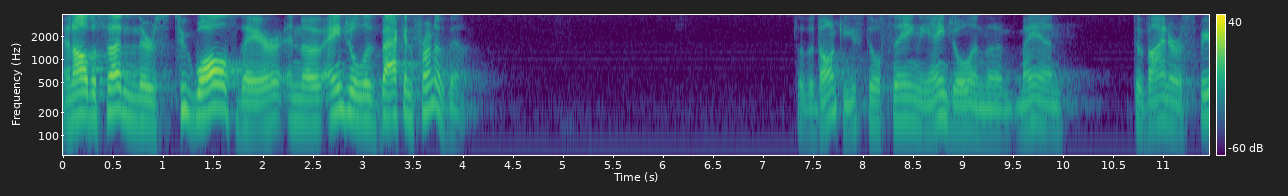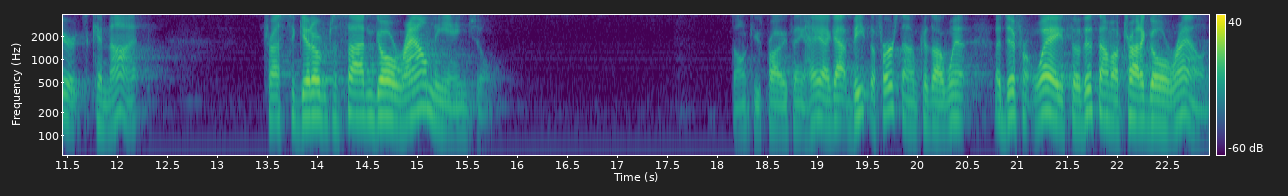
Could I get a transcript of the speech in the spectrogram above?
and all of a sudden there's two walls there, and the angel is back in front of them. So the donkey still seeing the angel, and the man diviner of spirits cannot, tries to get over to the side and go around the angel. Donkey's probably thinking, hey, I got beat the first time because I went a different way, so this time I'll try to go around.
